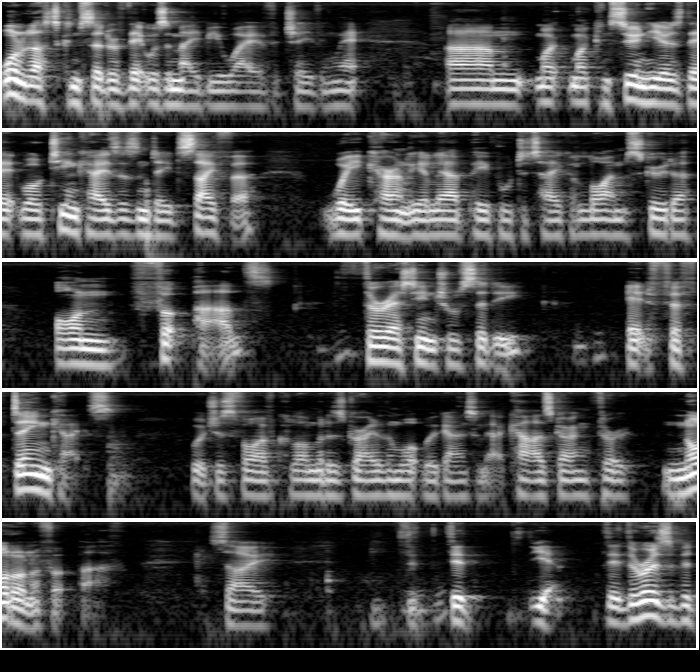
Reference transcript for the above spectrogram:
wanted us to consider if that was a maybe a way of achieving that. Um, my, my concern here is that while 10Ks is indeed safer, we currently allow people to take a Lime scooter on footpaths through our central city at 15Ks, which is five kilometres greater than what we're going to allow cars going through, not on a footpath. So, th th yeah, th there is a, bit,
